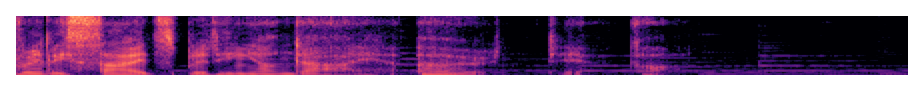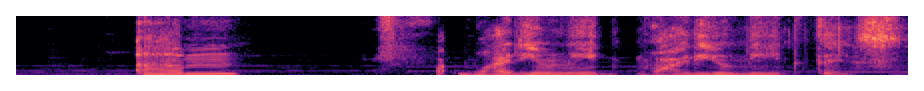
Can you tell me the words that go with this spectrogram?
really side-splitting young guy. Oh dear God. Um. Why do you need Why do you need this?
